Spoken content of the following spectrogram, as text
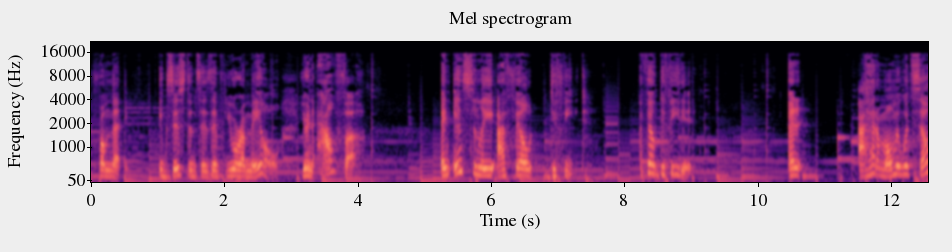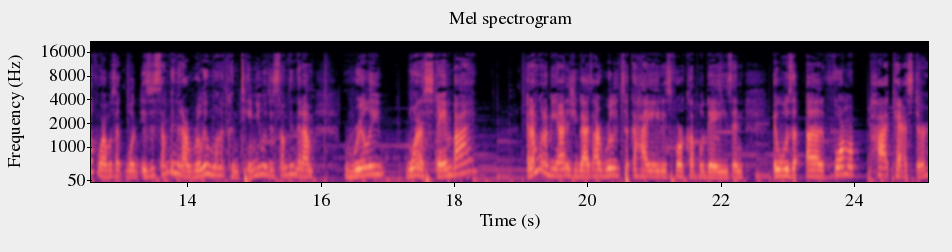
from the existence as if you're a male? You're an alpha. And instantly I felt defeat. I felt defeated. And I had a moment with self where I was like, well, is this something that I really want to continue? Is this something that I'm really want to stand by? And I'm going to be honest, you guys, I really took a hiatus for a couple days. And it was a, a former podcaster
